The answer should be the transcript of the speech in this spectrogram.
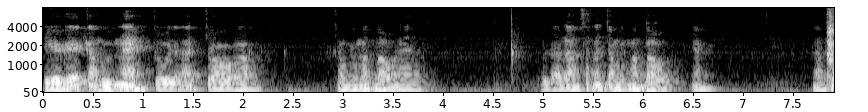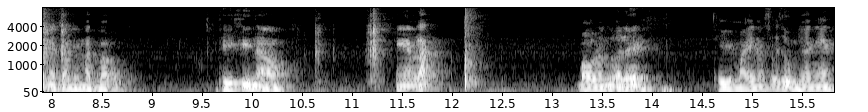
Thì cái cảm ứng này tôi đã cho vào trong cái mặt bầu này tôi đã làm sẵn ở trong cái mặt bầu nhé. Làm sẵn ở trong cái mặt bầu. Thì khi nào anh em lắc. Bầu nó ngửa lên thì máy nó sẽ rung cho anh em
